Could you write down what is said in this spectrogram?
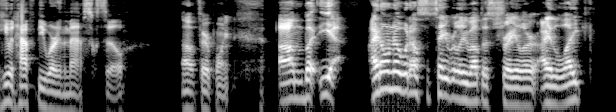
he would have to be wearing the mask still. Oh, fair point. Um, but yeah, I don't know what else to say really about this trailer. I like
